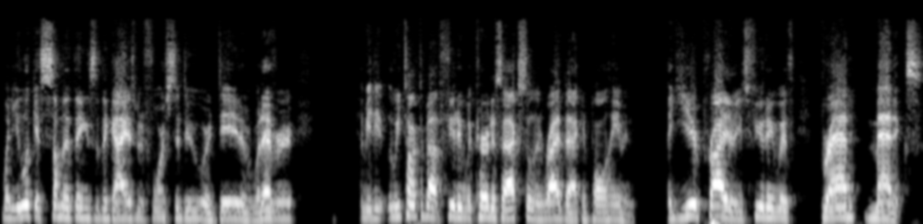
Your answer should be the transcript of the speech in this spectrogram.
when you look at some of the things that the guy has been forced to do or did or whatever. I mean, we talked about feuding with Curtis Axel and Ryback and Paul Heyman. A year prior, he's feuding with Brad Maddox.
